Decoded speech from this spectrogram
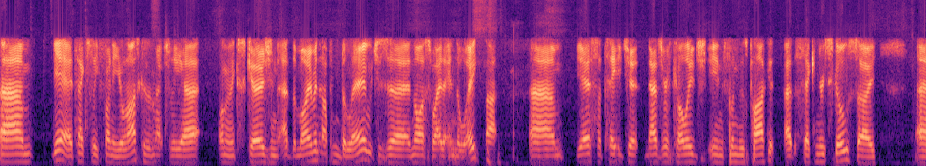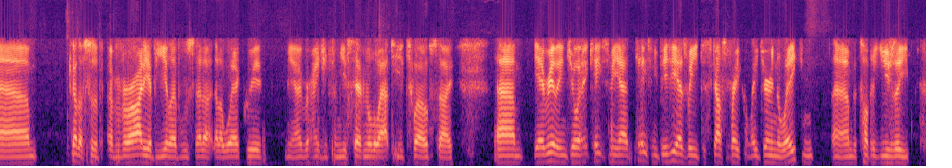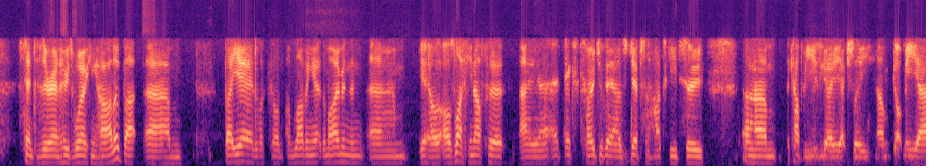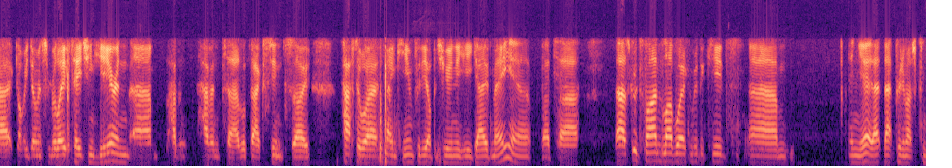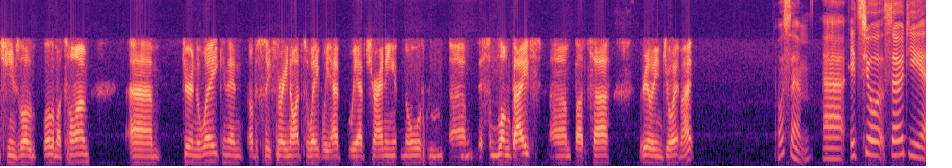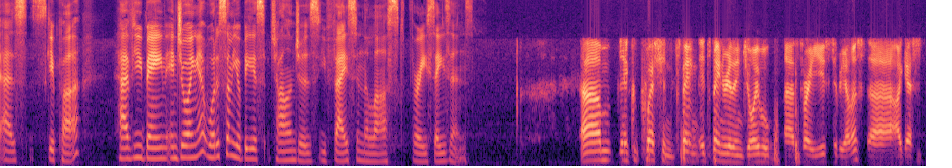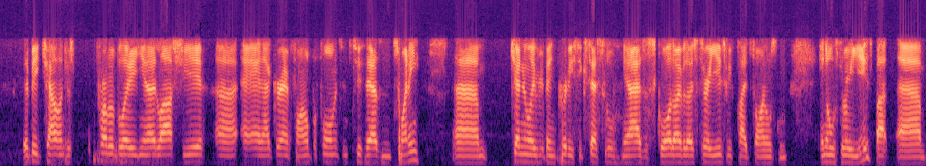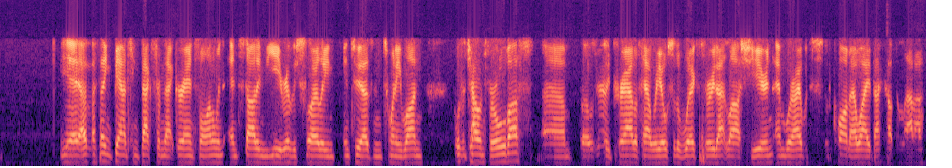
Um, yeah, it's actually funny you ask because I'm actually uh, on an excursion at the moment up in Belair, which is a nice way to end the week. But um, yes, I teach at Nazareth College in Flinders Park at, at the secondary school. So um, got a sort of a variety of year levels that I, that I work with, you know, ranging from year seven all the way up to year 12. So um, yeah, really enjoy it. Keeps me uh, keeps me busy as we discuss frequently during the week, and um, the topic usually centres around who's working harder. But um, but yeah, look, I'm, I'm loving it at the moment, and um, yeah, I, I was lucky enough for a, uh, an ex-coach of ours, Jeff Sahatsky, to um, a couple of years ago, he actually um, got me uh, got me doing some relief teaching here, and um, haven't haven't uh, looked back since. So have to uh, thank him for the opportunity he gave me. Uh, but uh, was good fun. Love working with the kids, um, and yeah, that, that pretty much consumes a lot of, a lot of my time um, during the week. And then obviously three nights a week we have we have training at North, and um, there's some long days, um, but uh, really enjoy it, mate. Awesome. Uh, it's your third year as skipper. Have you been enjoying it? What are some of your biggest challenges you've faced in the last three seasons? Um, yeah, good question. It's been it's been really enjoyable uh, three years to be honest. Uh, I guess the big challenge was probably you know last year uh, and our grand final performance in 2020. Um, generally, we've been pretty successful, you know, as a squad over those three years. We've played finals in, in all three years, but um, yeah, I think bouncing back from that grand final and, and starting the year really slowly in, in 2021 was a challenge for all of us. Um, but I was really proud of how we all sort of worked through that last year and, and were able to sort of climb our way back up the ladder.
